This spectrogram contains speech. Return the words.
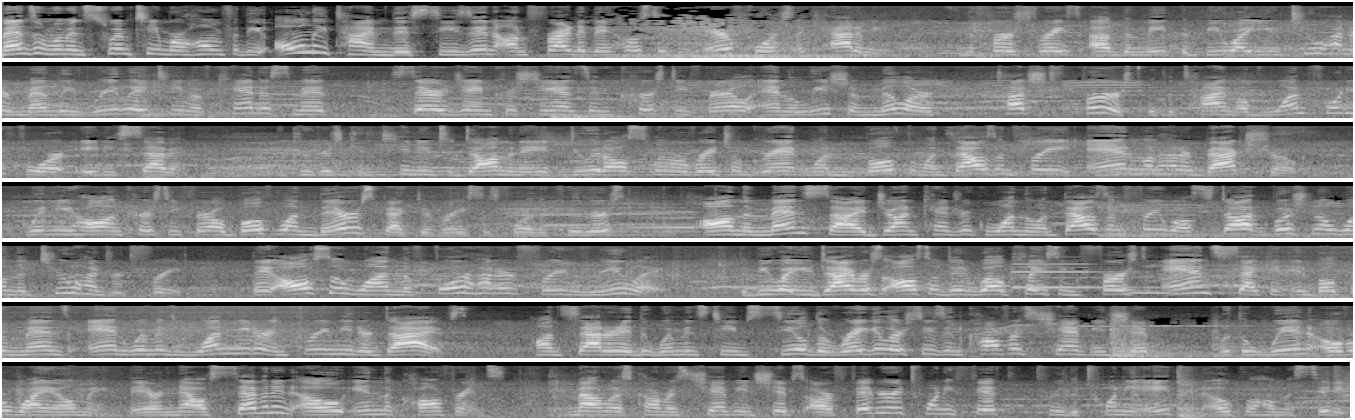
men's and women's swim team were home for the only time this season. On Friday, they hosted the Air Force Academy. In the first race of the meet, the BYU 200 medley relay team of Candace Smith, Sarah Jane Christiansen, Kirsty Farrell, and Alicia Miller touched first with a time of 144.87. The Cougars continued to dominate. Do-it-all swimmer Rachel Grant won both the 1,000 free and 100 backstroke. Whitney Hall and Kirsty Farrell both won their respective races for the Cougars. On the men's side, John Kendrick won the 1,000 free while Stott Bushnell won the 200 free. They also won the 400 free relay. The BYU divers also did well, placing first and second in both the men's and women's 1 meter and 3 meter dives. On Saturday, the women's team sealed the regular season conference championship with a win over Wyoming. They are now 7 0 in the conference. The Mountain West Conference championships are February 25th through the 28th in Oklahoma City.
